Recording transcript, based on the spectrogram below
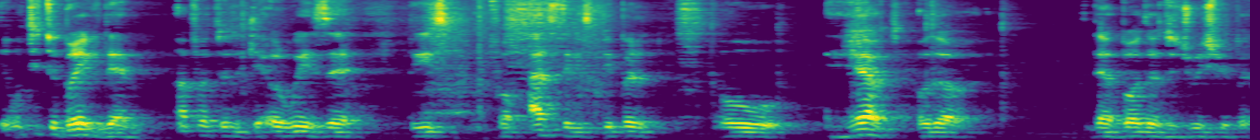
they wanted to break them. Unfortunately, always uh, there is, from us, there is people who hurt other, their brothers, the Jewish people,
